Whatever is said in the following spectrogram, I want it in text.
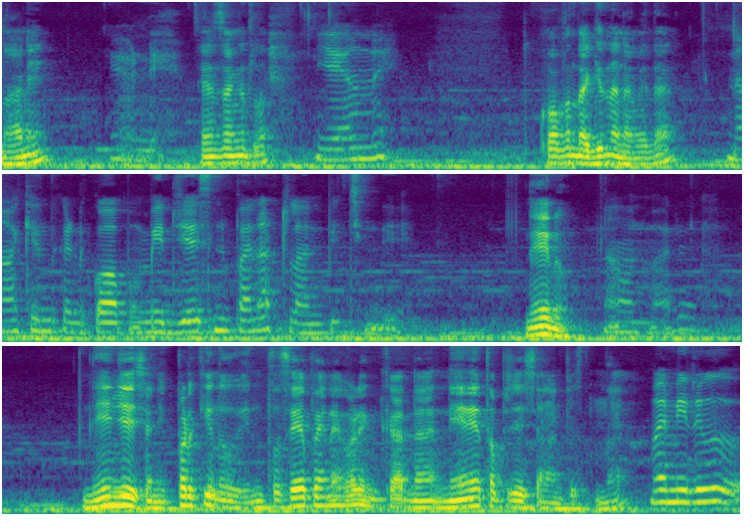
నాని? ఏం సంగతిలో? ఏమున్నాయి? కోపం తగ్గిందా నా మీద? నాకెందుకండి కోపం? మీరు చేసిన పని అట్లా అనిపించింది. నేను? అవును మరి. నేను చేశాను. ఇప్పటికీ నువ్వు ఇంతసేపు అయినా కూడా ఇంకా నేనే తప్పు చేశాను అనిపిస్తుందా? మరి మీరు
